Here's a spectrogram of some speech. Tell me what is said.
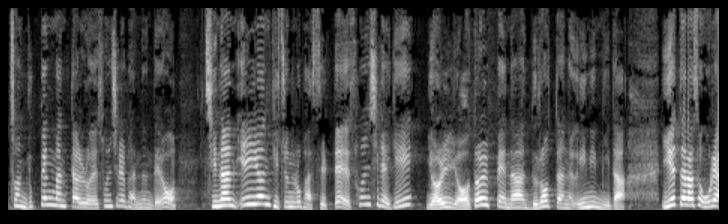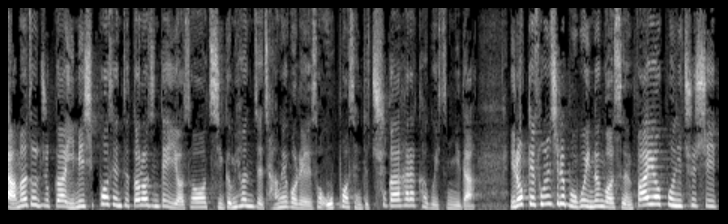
2,600만 달러의 손실을 봤는데요. 지난 1년 기준으로 봤을 때 손실액이 18배나 늘었다는 의미입니다. 이에 따라서 올해 아마존 주가 이미 10% 떨어진 데 이어서 지금 현재 장외 거래에서 5% 추가 하락하고 있습니다. 이렇게 손실을 보고 있는 것은 파이어폰이 출시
